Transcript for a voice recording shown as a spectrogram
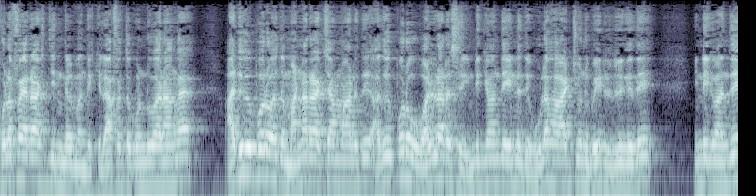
ஹுலஃபை ராஷ்தீன்கள் வந்து கிலாஃபத்தை கொண்டு வராங்க. அதுக்கு பிறகு அது மன்னராட்சியா மாறுது. அதுக்கு பிறகு வல்லரசு இன்னைக்கு வந்து என்னது உலக ஆட்சி ஒன்று போயிட்டு இருக்குது. இன்னைக்கு வந்து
